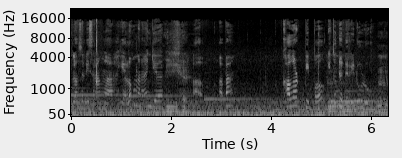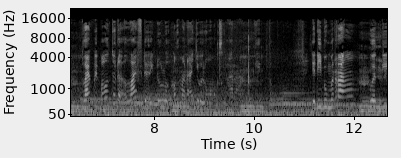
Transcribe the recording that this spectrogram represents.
langsung diserang lah ya lo ke mana aja Iya. Uh, apa colored people itu udah dari dulu Mm-mm. black people itu udah alive dari dulu lo Hmm. ke mana aja baru ngomong sekarang Hmm. gitu jadi bumerang Hmm, buat jadi dia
